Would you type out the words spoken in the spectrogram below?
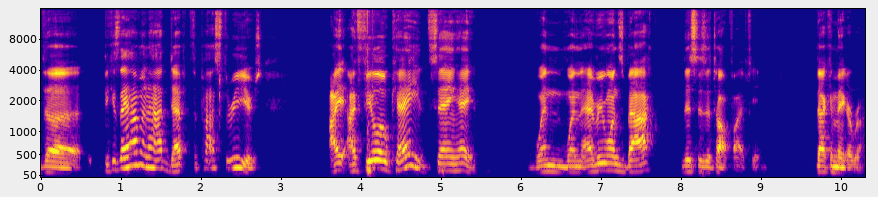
the because they haven't had depth the past three years, I, I feel okay saying, hey, when when everyone's back, this is a top five team that can make a run.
